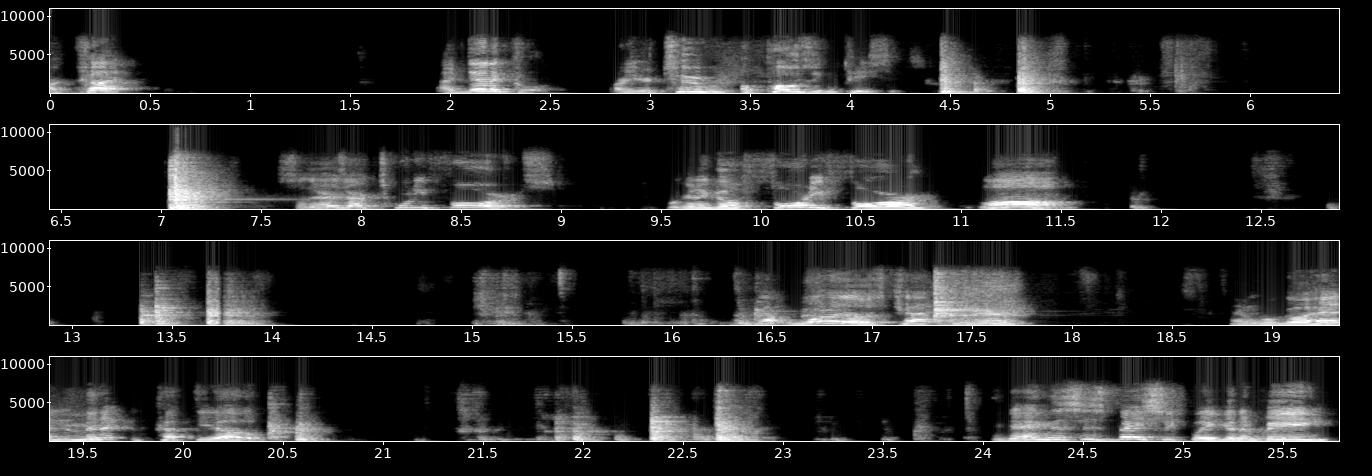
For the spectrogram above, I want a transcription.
are cut identical, or your two opposing pieces. So there's our 24s. We're going to go 44 long. I've got one of those cut here, and we'll go ahead in a minute and cut the other one. Gang, this is basically going to be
